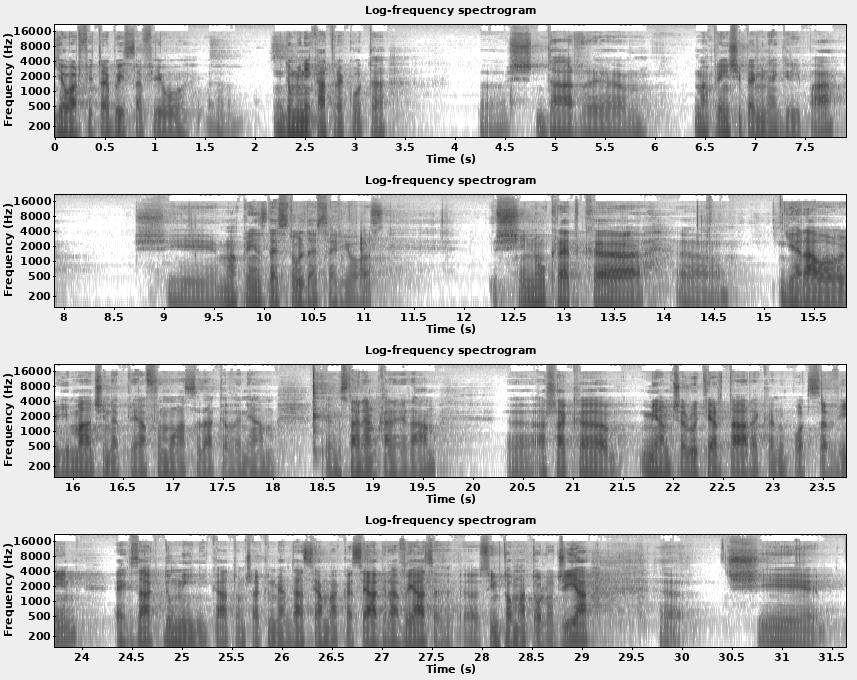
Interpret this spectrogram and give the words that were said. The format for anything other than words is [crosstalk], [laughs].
Eu ar fi trebuit să fiu uh, duminica trecută, uh, dar uh, m-a prins și pe mine gripa și m-a prins destul de serios și nu cred că era o imagine prea frumoasă dacă veneam în starea în care eram, așa că mi-am cerut iertare că nu pot să vin exact duminică, atunci când mi-am dat seama că se agravează simptomatologia, și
